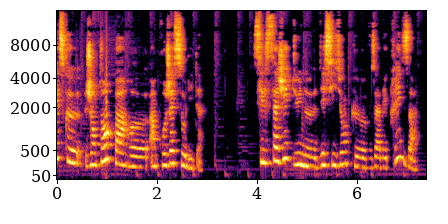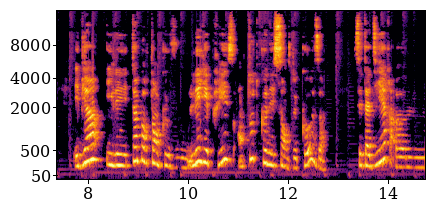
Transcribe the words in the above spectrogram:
Qu'est-ce que j'entends par euh, un projet solide? S'il s'agit d'une décision que vous avez prise, eh bien, il est important que vous l'ayez prise en toute connaissance de cause, c'est-à-dire euh,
